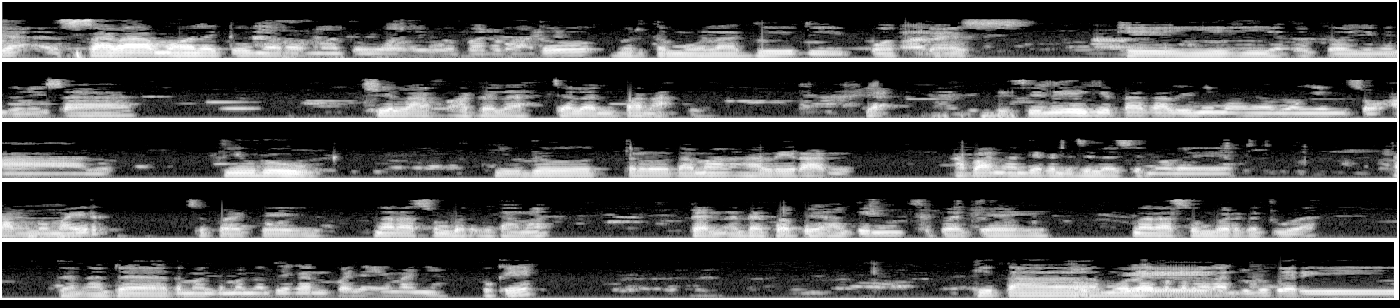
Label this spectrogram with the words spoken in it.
Ya, assalamualaikum warahmatullahi wabarakatuh. Bertemu lagi di podcast GYI atau Going Indonesia. Khilaf adalah jalan panahku. Ya, di sini kita kali ini mau ngomongin soal judo. Judo terutama aliran apa nanti akan dijelasin oleh Kang Numair sebagai narasumber utama dan ada Babe Angking sebagai narasumber kedua dan ada teman-teman nanti kan banyak yang nanya. Oke? Okay? Kita okay. mulai perkenalan dulu dari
